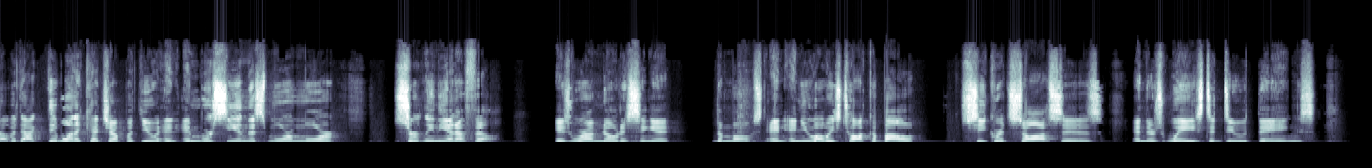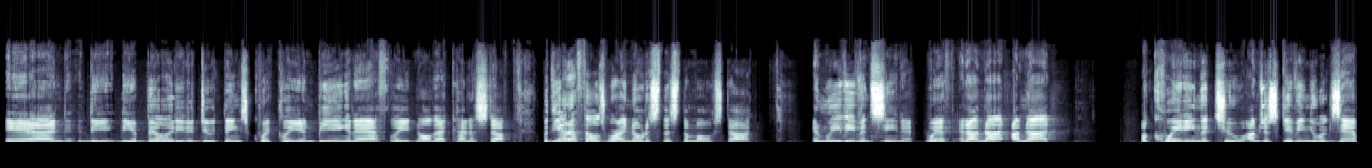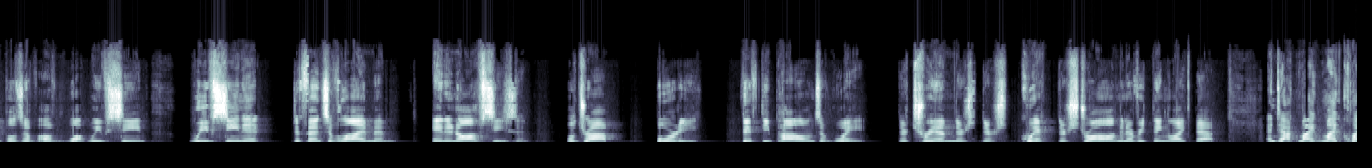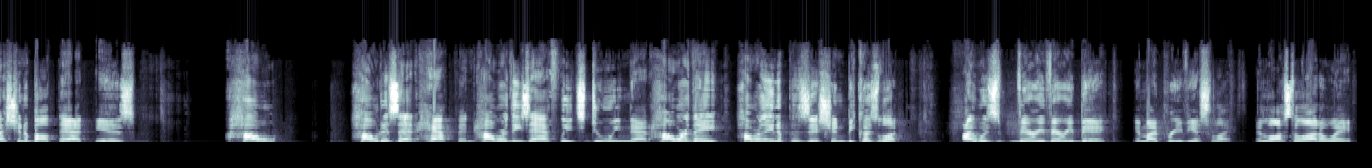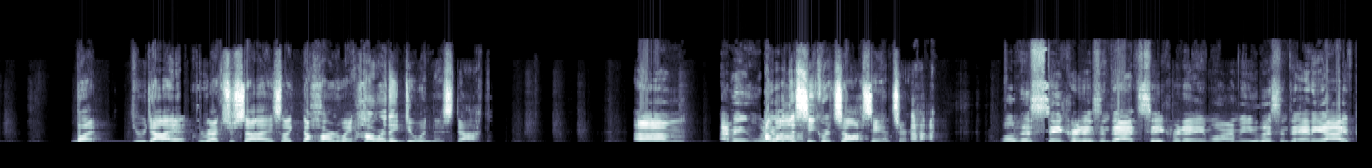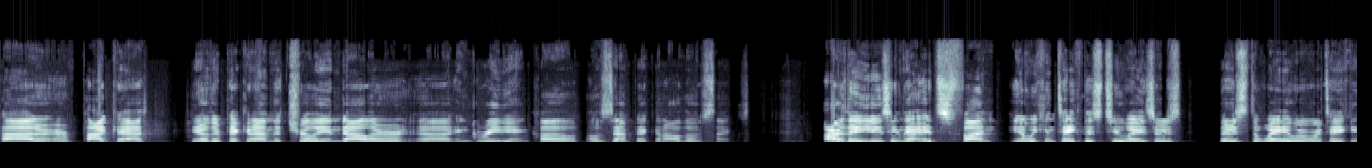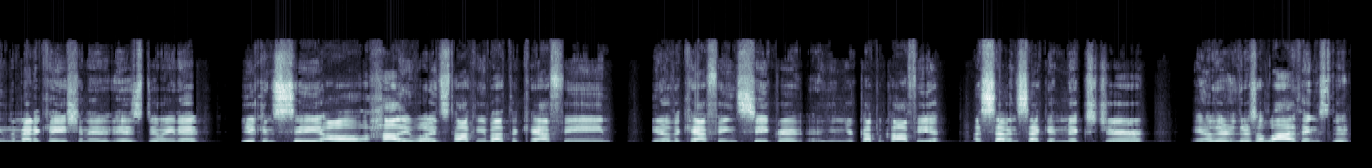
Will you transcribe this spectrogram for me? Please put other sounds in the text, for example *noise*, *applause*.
No, but Doc did want to catch up with you, and and we're seeing this more and more. Certainly in the NFL is where I'm noticing it the most. And and you always talk about secret sauces, and there's ways to do things, and the the ability to do things quickly, and being an athlete, and all that kind of stuff. But the NFL is where I notice this the most, Doc. And we've even seen it with, and I'm not I'm not equating the two. I'm just giving you examples of, of what we've seen. We've seen it, defensive linemen in an offseason will drop 40, 50 pounds of weight. They're trim, they're, they're quick, they're strong, and everything like that. And Doc, my, my question about that is how how does that happen? How are these athletes doing that? How are they how are they in a position? Because look, I was very, very big in my previous life and lost a lot of weight but through diet, through exercise, like the hard way. How are they doing this, Doc? Um, I mean, I want the secret sauce answer. *laughs* well, this secret isn't that secret anymore. I mean, you listen to any iPod or, or podcast, you know, they're picking on the trillion dollar uh, ingredient called Ozempic and all those things. Are they using that? It's fun. You know, we can take this two ways. There's there's the way where we're taking the medication. It is doing it you can see all Hollywood's talking about the caffeine, you know, the caffeine secret in your cup of coffee, a, seven second mixture. You know, there, there's a lot of things. There,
